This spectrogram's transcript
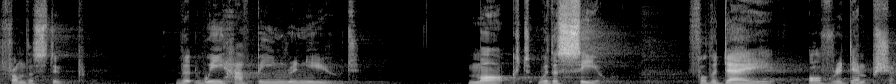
from the stoop, that we have been renewed, marked with a seal for the day of redemption.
